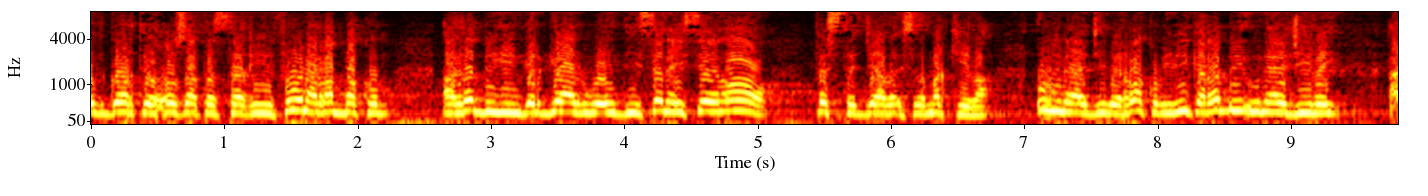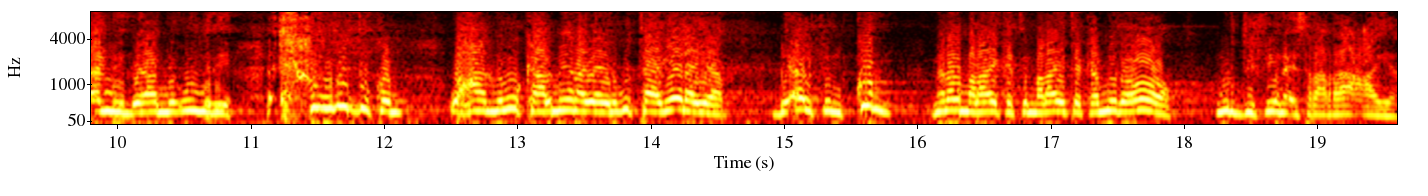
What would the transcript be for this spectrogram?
id goortii xusa tastakiifuuna rabbakum aad rabbigiin gargaar weydiisanayseen oo fastajaaba isla markiiba u inaajiibay rakum idinka rabbi una ajiibay ani biani uu yidhi mumidukum waxaan nagu kaalmaynaya nagu taageerayaa bialfin kun min almalaa'ikati malaa'igta ka mida oo murdifiina israaraacaya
